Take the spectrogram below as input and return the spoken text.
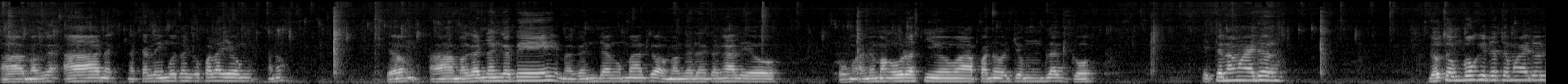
Ah, mag ah nak- nakalimutan ko pala yung ano? Yung ah, magandang gabi, magandang umaga o magandang tanghali o kung ano mang oras niyo mapanood yung vlog ko. Ito na mga idol. Lutong bukid na to mga idol.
